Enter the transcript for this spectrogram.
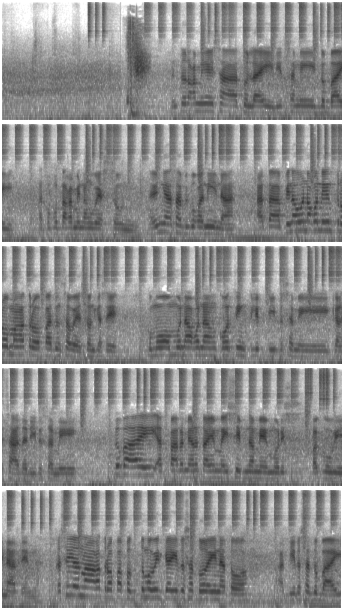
Nandito na kami ngayon sa Tulay, dito sa may Dubai At pupunta kami ng West Zone Ayun nga sabi ko kanina At ah, pinauna ko na yung tro, mga tropa dun sa West Zone Kasi kumuha muna ako ng konting clip dito sa may kalsada Dito sa may Dubai At para meron tayong may save na memories pag uwi natin. Kasi yun mga katropa, pag tumawid ka dito sa Tulay na to At dito sa Dubai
